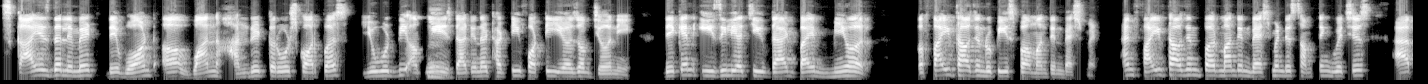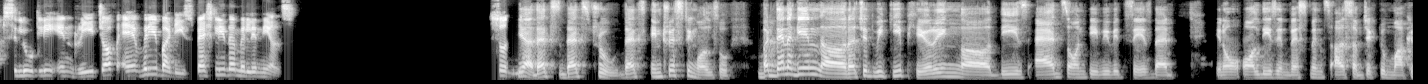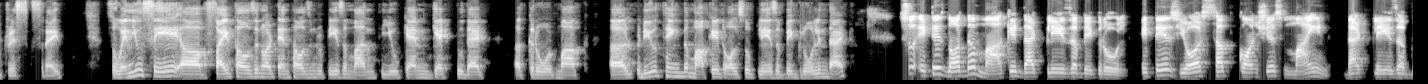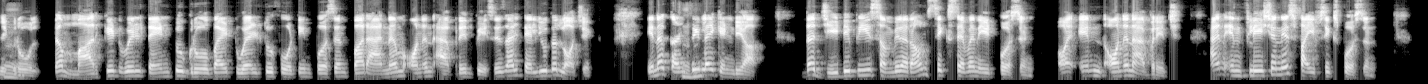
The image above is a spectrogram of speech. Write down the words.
Sky is the limit. They want a 100 crores corpus. You would be amazed mm. that in a 30, 40 years of journey, they can easily achieve that by mere 5,000 rupees per month investment. And 5,000 per month investment is something which is absolutely in reach of everybody, especially the millennials. So yeah, that's that's true. That's interesting also. But then again, uh, Rachit, we keep hearing uh, these ads on TV which says that you know all these investments are subject to market risks, right? So when you say uh, five thousand or ten thousand rupees a month, you can get to that uh, crore mark. Uh, do you think the market also plays a big role in that? So it is not the market that plays a big role. It is your subconscious mind that plays a big hmm. role. The market will tend to grow by 12 to 14% per annum on an average basis. I'll tell you the logic. In a country mm-hmm. like India, the GDP is somewhere around 6, 7, 8% in, on an average. And inflation is 5, 6%.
